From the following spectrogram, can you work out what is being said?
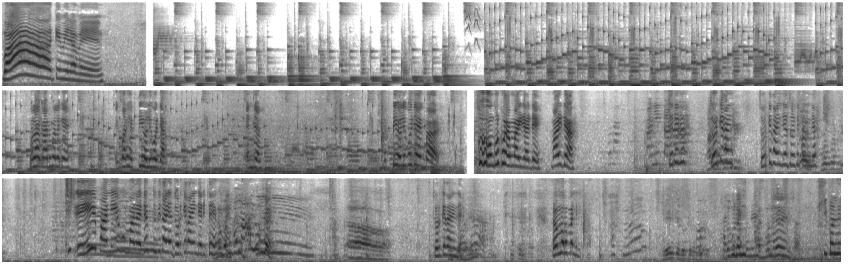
Wah, kameramen. পুৰা গা ধুব লাগে। একবাৰ হেপ্পী হলি কৈ দিয়া এঞ্জেল হেপ্পী হলি কৈ দিয়া একবাৰ অংকুৰ খুৰাক মাৰি দিয়া দেই মাৰি দিয়া জোৰকে টানি জোৰকে টানি দিয়া জোৰকে টানি দিয়া এই পানীয়ে সোমা নাই দেখ তুমি তাৰ জোৰকে টানি দিয়া তেতিয়াহে সোমাই। জোৰকে টানি দিয়া ৰ অকণমান কি পালে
